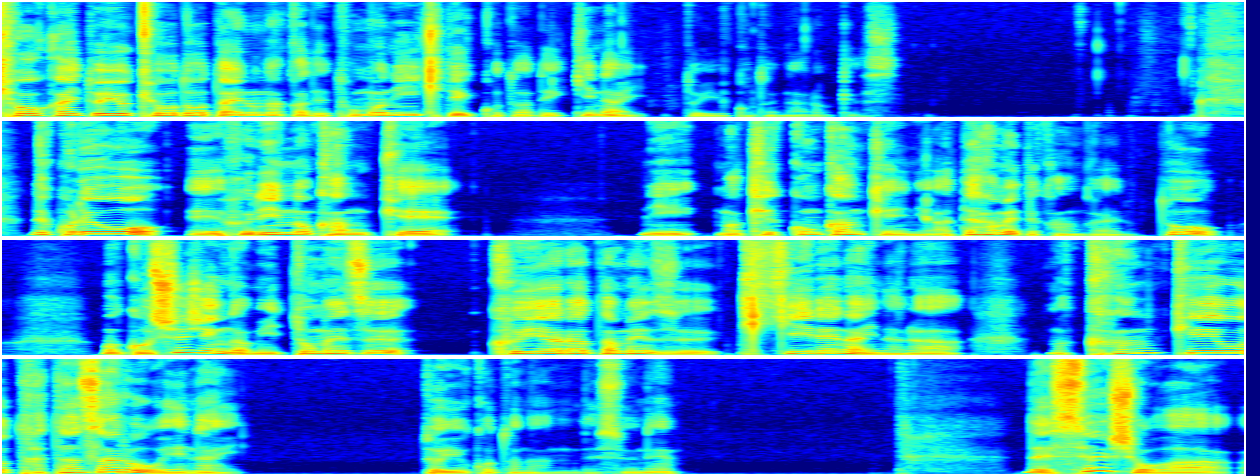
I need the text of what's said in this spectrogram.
教会という共同体の中で共に生きていくことはできないということになるわけです。で、これを、えー、不倫の関係に、まあ、結婚関係に当てはめて考えると、まあ、ご主人が認めず、悔い改めず、聞き入れないなら、まあ、関係を断たざるを得ないということなんですよね。で、聖書は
